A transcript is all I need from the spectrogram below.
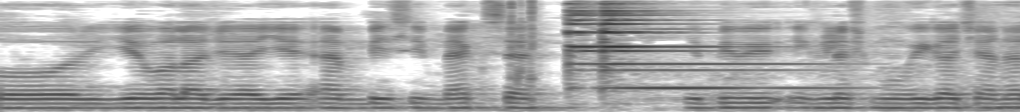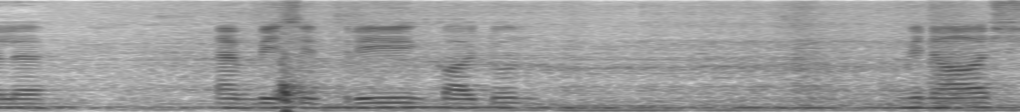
और ये वाला जो है ये एम बी सी मैक्स है। ये भी इंग्लिश मूवी का चैनल है। M B C three cartoon विनाश।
